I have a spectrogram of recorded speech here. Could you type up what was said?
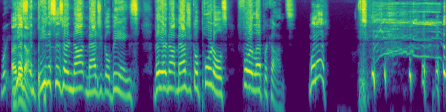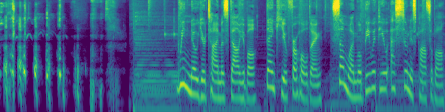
we're- Are they yes, not? and penises are not magical beings. They are not magical portals for leprechauns. Why not? We know your time is valuable. Thank you for holding. Someone will be with you as soon as possible.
